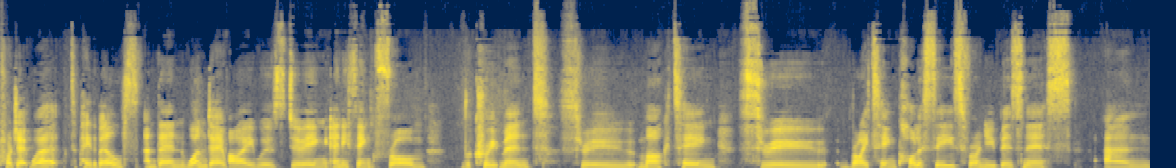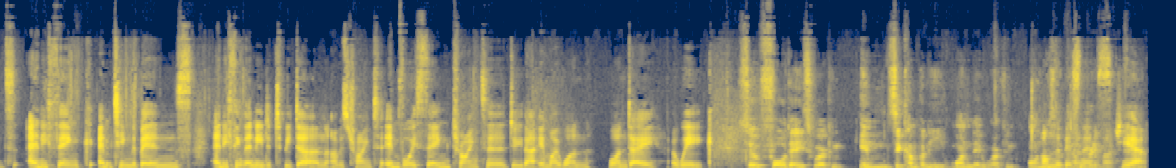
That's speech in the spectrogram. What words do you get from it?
project work to pay the bills. And then one day I was doing anything from recruitment through marketing, through writing policies for our new business, and anything, emptying the bins, anything that needed to be done. I was trying to invoicing, trying to do that in my one one day a week. So four days working in the company, one day working on, on the, the business. Pretty much, yeah. yeah.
